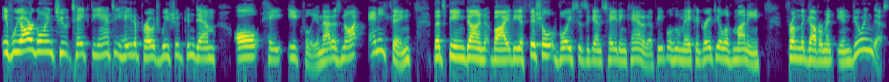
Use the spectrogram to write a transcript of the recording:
if we are going to take the anti hate approach, we should condemn all hate equally. And that is not anything that's being done by the official voices against hate in Canada, people who make a great deal of money from the government in doing this.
